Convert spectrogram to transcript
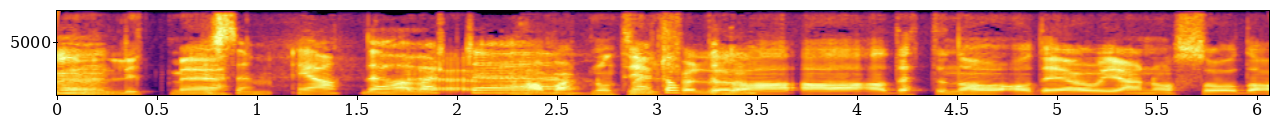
Eh, Mm, Litt med. Ja, det har vært eh, har vært noen vært tilfeller av, av, dette nå, og det er jo gjerne også da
